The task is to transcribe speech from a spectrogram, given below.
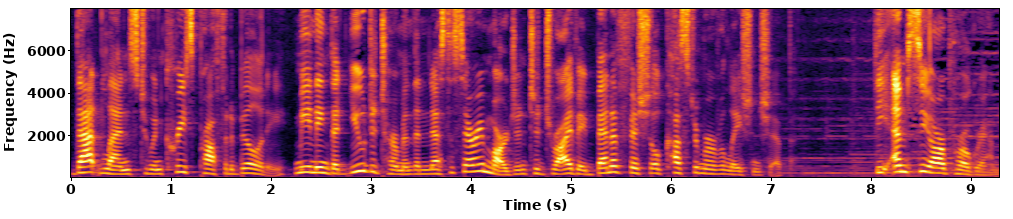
That lends to increased profitability, meaning that you determine the necessary margin to drive a beneficial customer relationship. The MCR program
